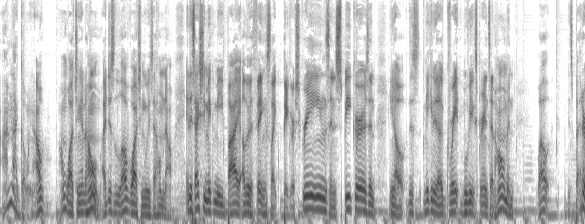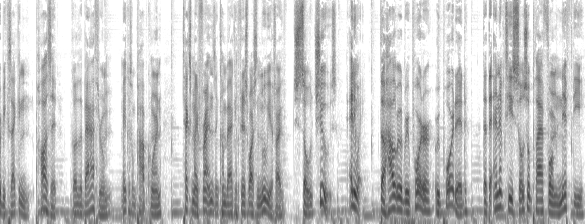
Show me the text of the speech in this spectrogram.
I'm not going out. I'm watching at home. I just love watching movies at home now. And it's actually making me buy other things like bigger screens and speakers and, you know, this making it a great movie experience at home. And, well, it's better because I can pause it, go to the bathroom, make some popcorn, text my friends, and come back and finish watching the movie if I so choose. Anyway, the Hollywood Reporter reported that the NFT social platform Nifty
